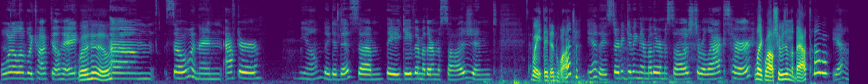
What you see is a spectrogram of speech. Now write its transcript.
what a lovely cocktail, hey. Woohoo! Um. So and then after, you know, they did this. Um, they gave their mother a massage and Wait, they did what? Yeah, they started giving their mother a massage to relax her. Like while she was in the bathtub? Yeah.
